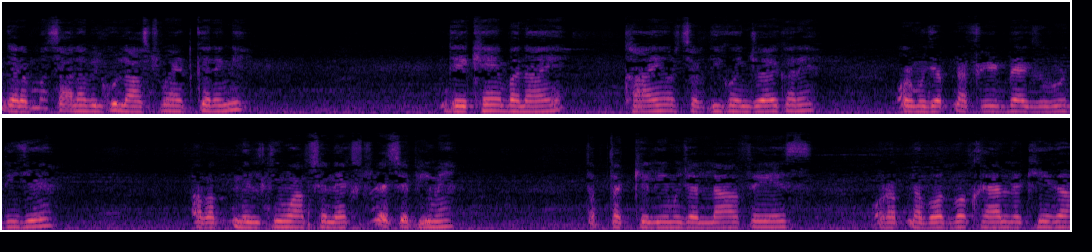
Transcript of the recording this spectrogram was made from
गरम मसाला बिल्कुल लास्ट में ऐड करेंगे। देखें, बनाएँ। खाएँ और सर्दी को एंजॉय करें और मुझे अपना फीडबैक ज़रूर दीजिए। अब मिलती हूँ आपसे नेक्स्ट रेसिपी में। तब तक के लिए मुझे अल्लाह हाफिज़ और अपना बहुत बहुत ख्याल रखिएगा।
